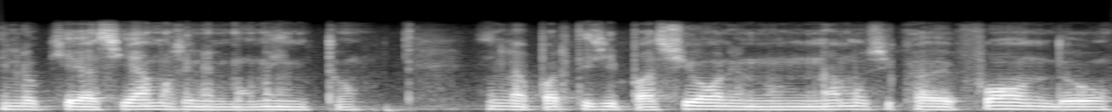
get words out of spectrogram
en lo que hacíamos en el momento, en la participación, en una música de fondo,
